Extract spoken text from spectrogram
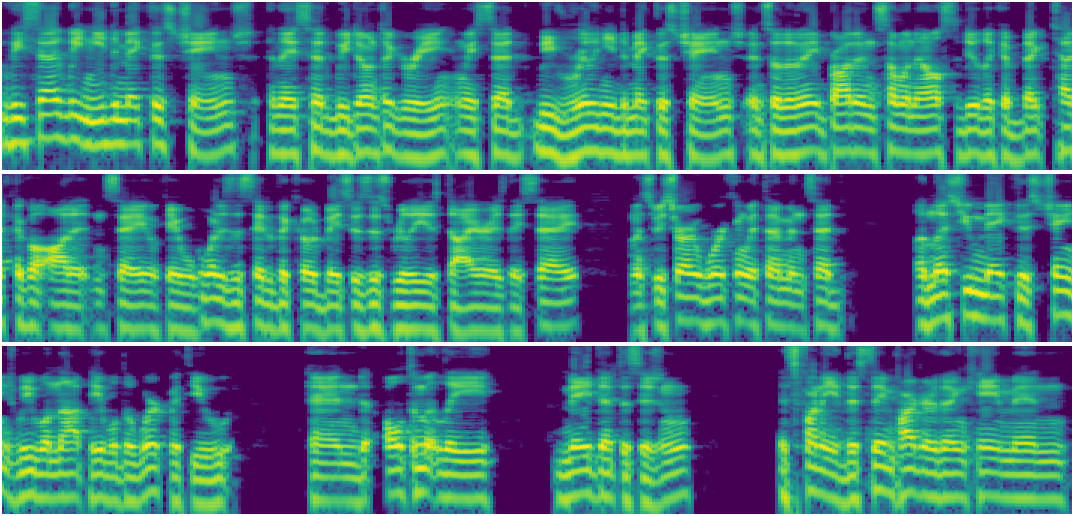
we said we need to make this change, and they said we don't agree, and we said we really need to make this change, and so then they brought in someone else to do like a big technical audit and say, okay, what is the state of the code base? Is this really as dire as they say? And so we started working with them and said, unless you make this change, we will not be able to work with you. And ultimately, made that decision. It's funny, the same partner then came in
